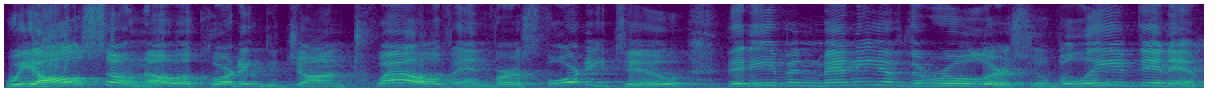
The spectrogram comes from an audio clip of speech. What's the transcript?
we also know, according to John 12 and verse 42, that even many of the rulers who believed in him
